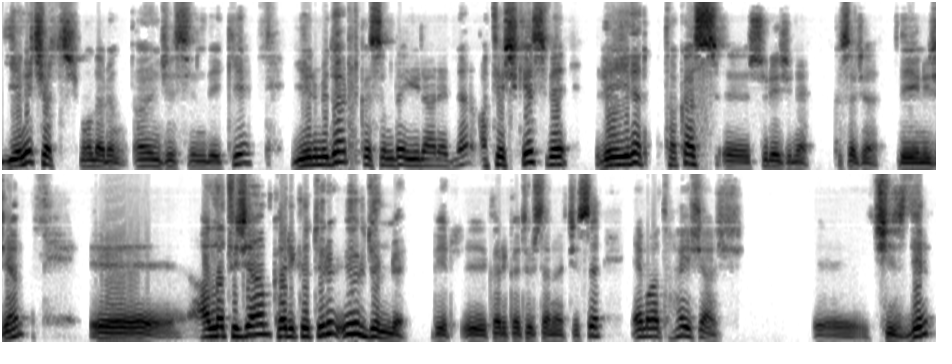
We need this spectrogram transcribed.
yeni çatışmaların öncesindeki 24 Kasım'da ilan edilen ateşkes ve rehine takas e, sürecine kısaca değineceğim. E, anlatacağım karikatürü Ürdünlü bir e, karikatür sanatçısı Emat Hayşaş e, çizdi.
